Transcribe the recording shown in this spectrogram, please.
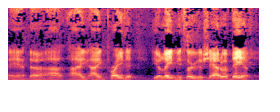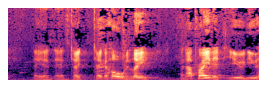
And uh, I, I, I pray that He'll lead me through the shadow of death, and and take take a hold and lead. And I pray that you you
